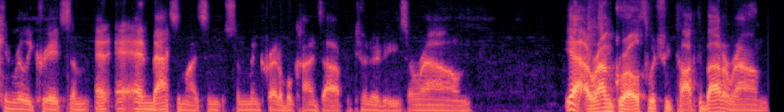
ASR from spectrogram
can really create some and, and maximize some some incredible kinds of opportunities around yeah around growth which we talked about around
